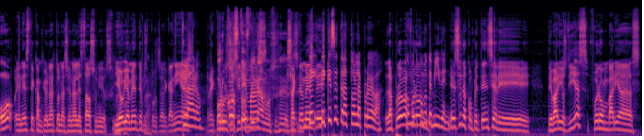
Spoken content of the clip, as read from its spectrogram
o en este campeonato nacional de Estados Unidos. Y obviamente, pues por cercanía, recursos y demás. Digamos. Exactamente. ¿De, qué se trató la prueba? La prueba ¿Cómo, fueron, ¿Cómo te miden? Es una competencia de, varios días. Fueron varias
